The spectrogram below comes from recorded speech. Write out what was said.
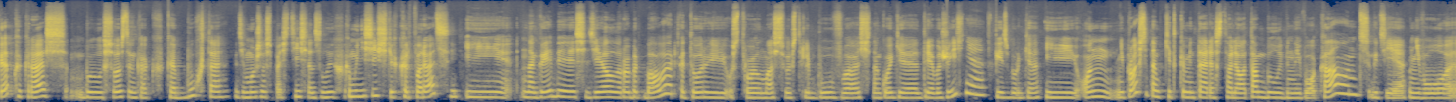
Кэп как раз был создан как такая бухта, где можно спастись от злых коммунистических корпораций. И на Гэбе сидел Роберт Бауэр, который устроил массовую стрельбу в синагоге Древа Жизни в Питтсбурге. И он не просто там какие-то комментарии оставлял, а там был именно его аккаунт, где у него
